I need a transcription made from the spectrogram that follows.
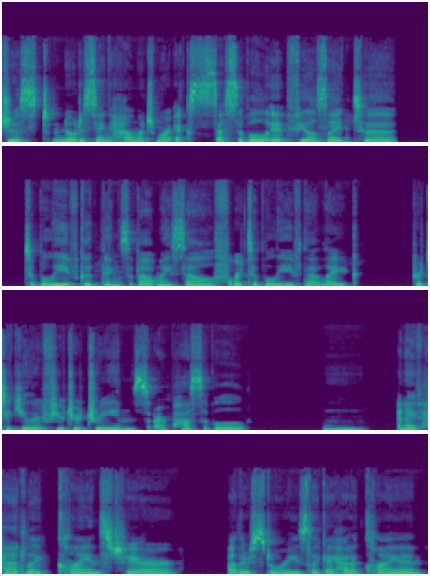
just noticing how much more accessible it feels like to to believe good things about myself or to believe that like particular future dreams are possible. Mm. And I've had like clients share other stories. Like I had a client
